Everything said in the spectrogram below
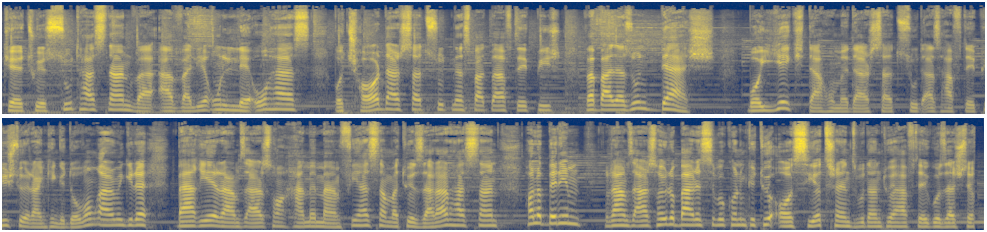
که توی سود هستن و اولیه اون لئو هست با 4 درصد سود نسبت به هفته پیش و بعد از اون Dash با یک دهم درصد سود از هفته پیش توی ranking دوم قرار می‌گیره. بقیه رمز ارزها همه منفی هستن و توی ضرر هستن. حالا بریم رمز ارزهایی رو بررسی بکنیم که توی آسیا trend بودن توی هفته گذشته.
